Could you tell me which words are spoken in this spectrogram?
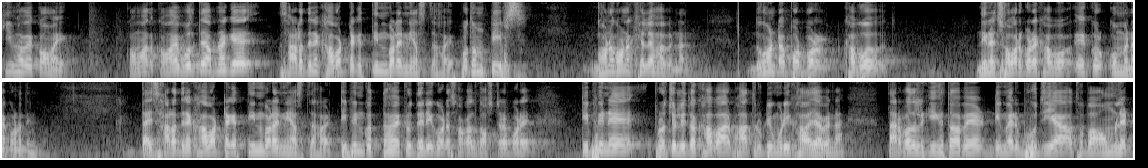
কীভাবে কমায়? কমা, কমায় বলতে আপনাকে সারাদিনে খাবারটাকে তিনবারে নিয়ে আসতে হয়। প্রথম টিপস, ঘন ঘন খেলে হবে না। দু ঘণ্টা পর পর খাব, দিনে ছবার করে খাব, এ কমবে না কোনো দিন তাই সারাদিনে খাবারটাকে তিনবারে নিয়ে আসতে হয়। টিফিন করতে হয় একটু দেরি করে, সকাল দশটার পরে। টিফিনে প্রচলিত খাবার, ভাত, রুটি, মুড়ি খাওয়া যাবে না। তার বদলে কী খেতে হবে? ডিমের ভুজিয়া অথবা অমলেট।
